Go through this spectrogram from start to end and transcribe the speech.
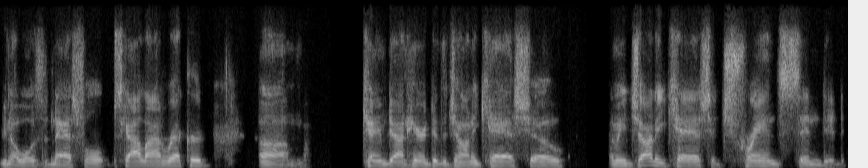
you know, what was the Nashville Skyline record? Um, came down here and did the Johnny Cash show. I mean, Johnny Cash had transcended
